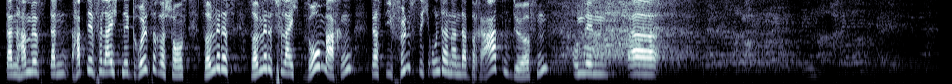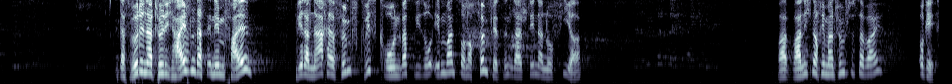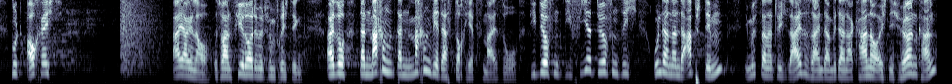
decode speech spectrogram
dann, haben wir, dann habt ihr vielleicht eine größere Chance. Sollen wir, das, sollen wir das vielleicht so machen, dass die fünf sich untereinander beraten dürfen, um den... Äh, Das würde natürlich heißen, dass in dem Fall wir dann nachher fünf Quizkronen, was, wieso, eben waren es doch noch fünf, jetzt sind, da stehen da nur vier. War, war nicht noch jemand Fünftes dabei? Okay, gut, auch recht. Ah ja, genau, es waren vier Leute mit fünf Richtigen. Also dann machen, dann machen wir das doch jetzt mal so. Die, dürfen, die vier dürfen sich untereinander abstimmen. Ihr müsst da natürlich leise sein, damit der Nakana euch nicht hören kann.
